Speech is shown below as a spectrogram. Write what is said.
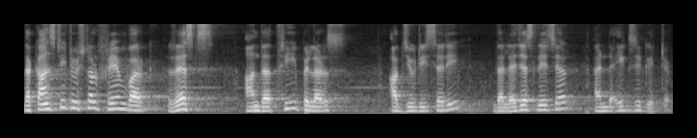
The constitutional framework rests on the three pillars of judiciary, the legislature, and the executive.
